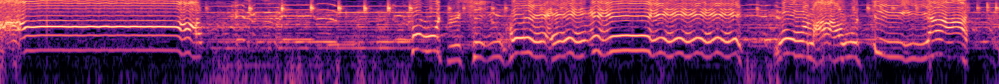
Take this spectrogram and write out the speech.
呐、父子心会，我老弟呀、心。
